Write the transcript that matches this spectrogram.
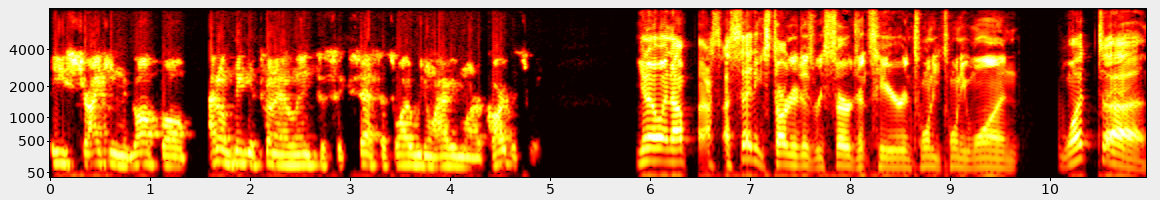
he's striking the golf ball, I don't think it's going to lend to success. That's why we don't have him on our card this week. You know, and I, I said he started his resurgence here in 2021. What uh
